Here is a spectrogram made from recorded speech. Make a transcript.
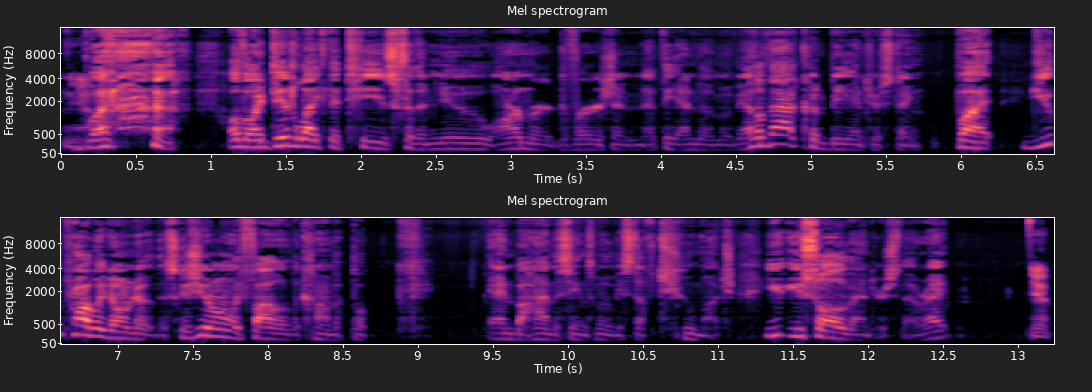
Yeah. But although I did like the tease for the new armored version at the end of the movie, I thought that could be interesting. But you probably don't know this because you don't really follow the comic book and behind the scenes movie stuff too much. You, you saw Avengers though, right? Yep.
